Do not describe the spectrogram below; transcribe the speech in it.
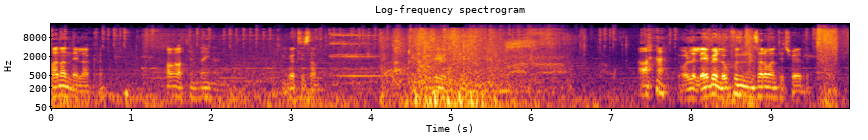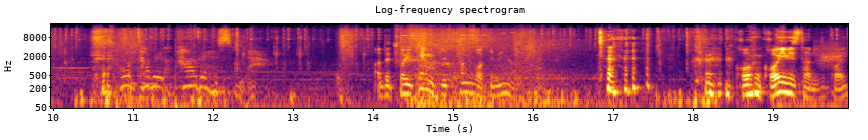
화났네 라칸 화가 된다이 나네 이거 드삼. 그래요 아 원래 레벨 높은 사람한테 줘야 돼. 포탑을 파괴했습니다. 아, 근데 저희 템 비슷한 거 같긴 해요. 거의, 거의 비슷한데 거의?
